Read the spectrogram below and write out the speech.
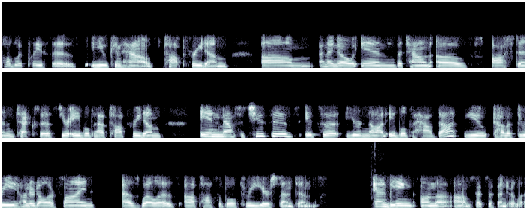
public places you can have top freedom. Um, and I know in the town of Austin, Texas, you're able to have top freedom. In Massachusetts, it's a you're not able to have that. You have a three hundred dollar fine as well as a possible three year sentence, and being on the um, sex offender list.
